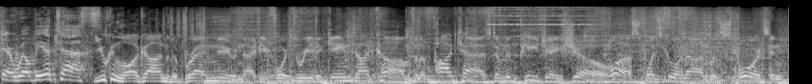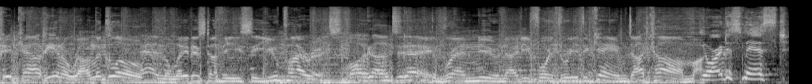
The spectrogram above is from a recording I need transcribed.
there will be a test. You can log on to the brand new 943thegame.com for the podcast of the PJ Show. Plus, what's going on with sports in Pitt County and around the globe. And the latest on the ECU Pirates. Log on today. The brand new 943thegame.com. You are dismissed.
